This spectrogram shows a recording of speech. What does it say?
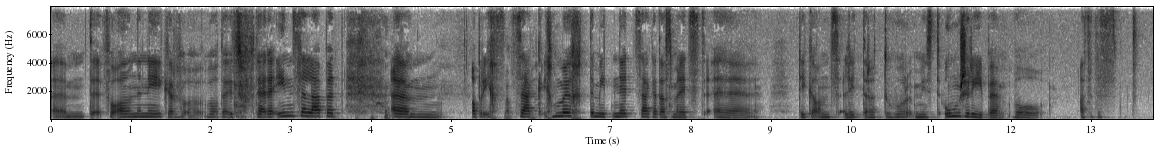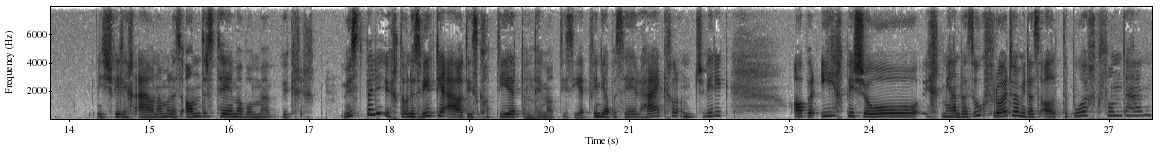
ähm, der, von allen Negern, die jetzt auf dieser Insel leben. ähm, aber ich, sag, ich möchte damit nicht sagen, dass man jetzt äh, die ganze Literatur müsste umschreiben müsste. Also das ist vielleicht auch nochmal ein anderes Thema, wo man wirklich müsste beleuchten Und es wird ja auch diskutiert und mhm. thematisiert. Finde ich aber sehr heikel und schwierig. Aber ich bin schon, ich, wir haben uns auch gefreut, als wir das alte Buch gefunden haben.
